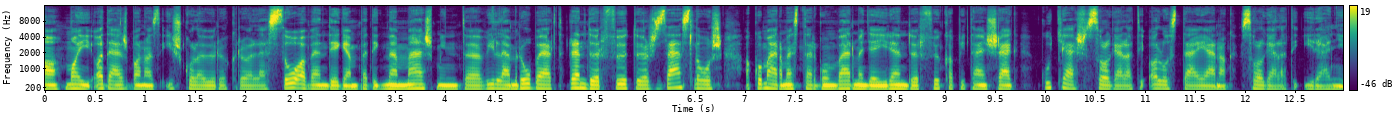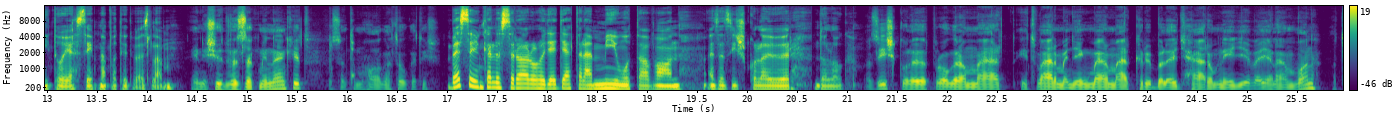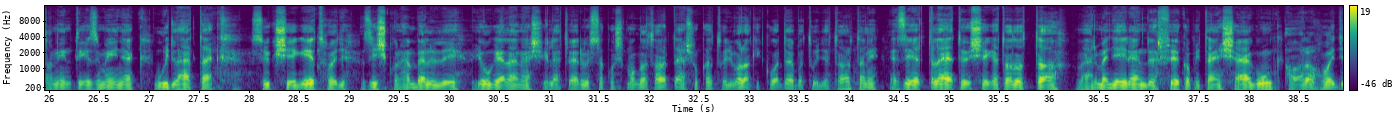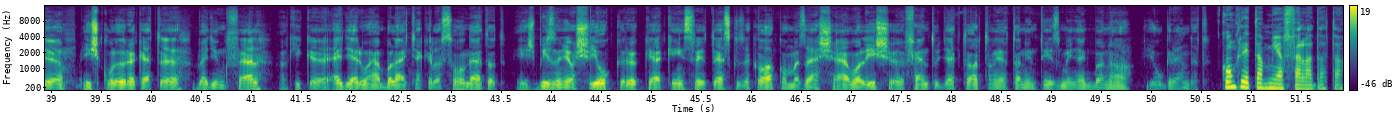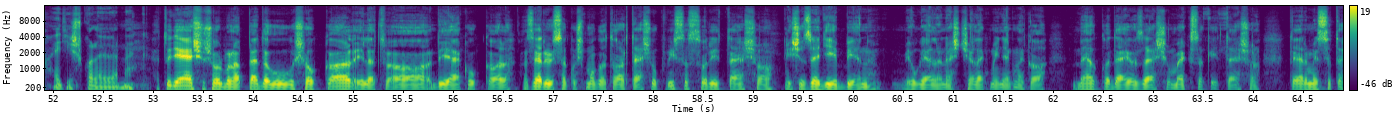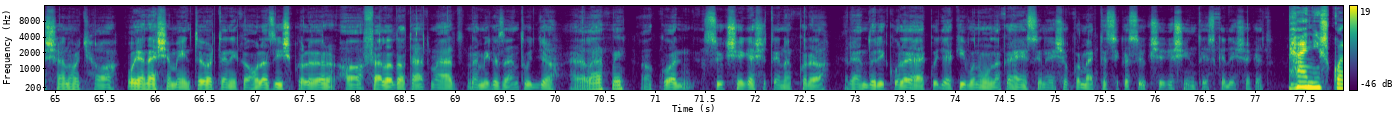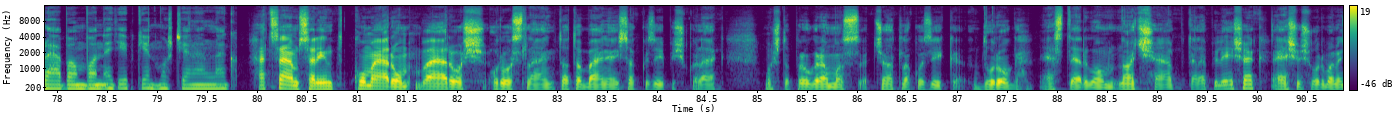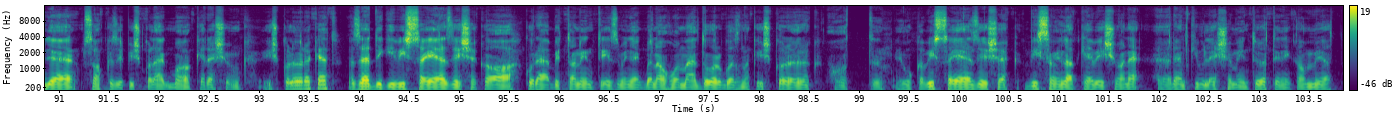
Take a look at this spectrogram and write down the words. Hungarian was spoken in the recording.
A mai adásban az iskolaőrökről lesz szó, a vendégem pedig nem más, mint Villám Robert, rendőrfőtörs zászlós, a Komárom Esztergom vármegyei rendőrfőkapitányság kutyás szolgálati alosztályának szolgálati irányítója. Szép napot üdvözlöm! Én is üdvözlök mindenkit, köszöntöm a hallgatókat is. Beszéljünk először arról, hogy egyáltalán mióta van ez az iskolaőr dolog. Az iskolaőr program már itt Vármegyénkben már körülbelül egy három-négy éve jelen van. A tanintézmények úgy látták szükségét, hogy az iskolán belüli jogellenes, illetve erőszakos magatartásokat, hogy valaki kordába tudja tartani. Ezért lehetőséget adott a Vármegyei Rendőr főkapitányságunk arra, hogy iskolaőröket vegyünk fel, akik egyenruhában látják el a szolgáltat, és bizonyos jogkörökkel, kényszerítő eszközök alkalmazásával is fent tudják tartani a tanintézményekben a jogrendet. Konkrétan mi a feladata egy iskolaőrnek? Hát ugye elsősorban a pedagógusokkal, illetve a diákokkal az erőszakos magatartások visszaszorítása és az egyéb ilyen jogellenes cselekményeknek a megakadályozása, megszakítása. Természetesen, hogyha olyan esemény történik, ahol az iskolőr a feladatát már nem igazán tudja ellátni, akkor szükség esetén akkor a rendőri kollégák ugye kivonulnak a helyszínen, és akkor megteszik a szükséges intézkedéseket. Hány iskolában van egyébként most jelenleg? Hát szám szerint Komárom város, Oroszlány, Tatabányai szakközépiskolák, most a programhoz csatlakozik Dorog, Esztergom, Nagysáp települések. Elsősorban ugye szakközépiskolákban keresünk iskolőröket. Az eddigi visszajelzések a korábbi tanintézményekben, ahol már dolgoznak iskolőrök, ott jók a visszajelzések. Viszonylag kevés olyan rendkívül esemény történik, amiatt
